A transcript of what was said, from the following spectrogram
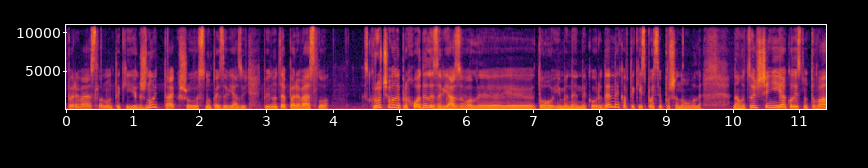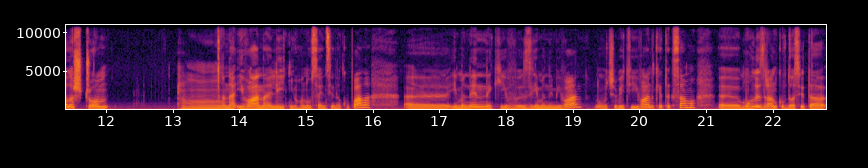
перевесла, ну такі як жнуть, так що снопи зав'язують. Відповідно, це перевесло скручували, приходили, зав'язували е, того іменинника родинника, в такий спосіб пошановували. На Гуцульщині я колись нотувала, що на Івана літнього, ну в сенсі накопала, е, іменинників з іменем Іван, ну, вочевидь, Іванки так само, е, могли зранку в досвіта,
